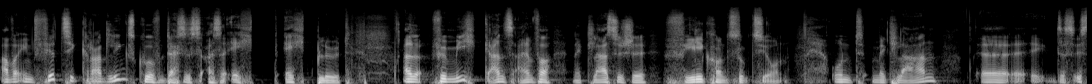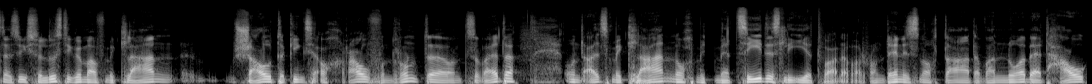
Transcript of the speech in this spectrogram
aber in 40 Grad Linkskurven, das ist also echt echt blöd. Also für mich ganz einfach eine klassische Fehlkonstruktion. Und McLaren äh, das ist natürlich so lustig, wenn man auf McLaren äh, schaut, da ging es ja auch rauf und runter und so weiter. Und als McLaren noch mit Mercedes liiert war, da war Ron Dennis noch da, da war Norbert Haug,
